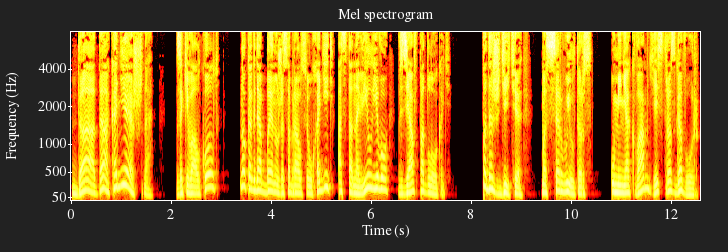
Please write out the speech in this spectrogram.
«Да, да, конечно!» Закивал Колт, но когда Бен уже собрался уходить, остановил его, взяв под локоть. «Подождите, массер Уилтерс, у меня к вам есть разговор».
